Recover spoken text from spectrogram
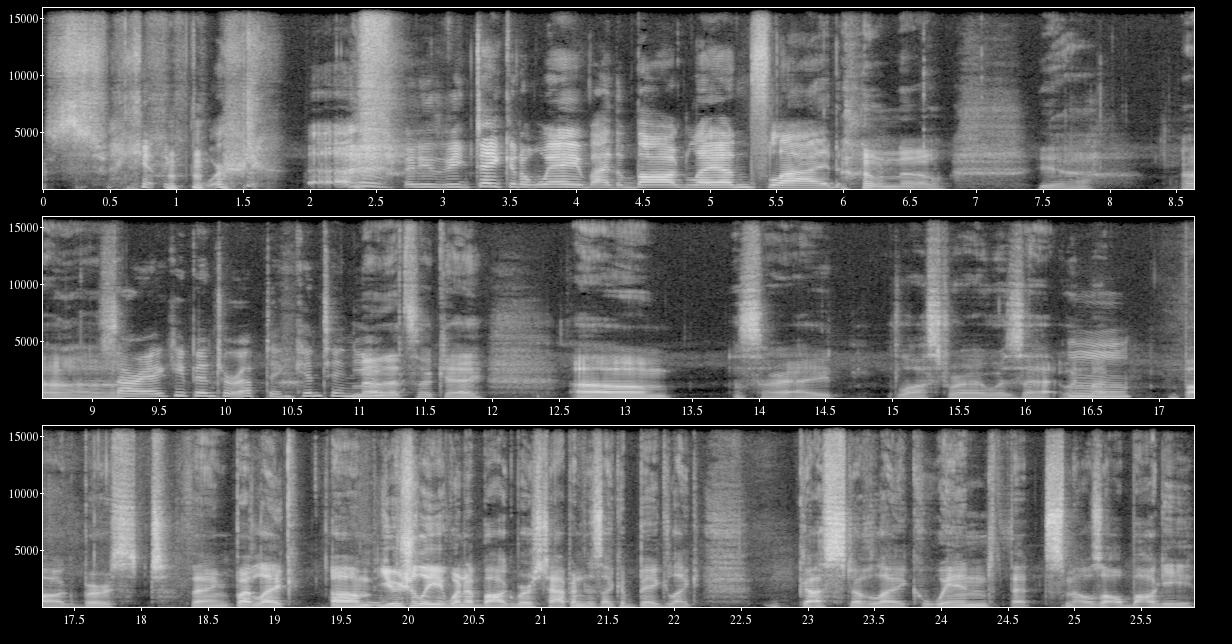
I can't think of the word. when he's being taken away by the bog landslide. Oh no. Yeah. Uh, Sorry, I keep interrupting. Continue. no, that's okay. Um, sorry, I lost where I was at when my Hmm. bog burst thing. But like, um, usually when a bog burst happens, there's like a big like gust of like wind that smells all boggy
